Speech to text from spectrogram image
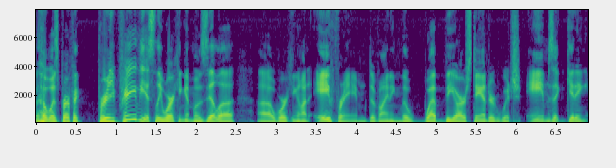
was perfect. Pre- previously working at Mozilla, uh, working on A-Frame, defining the Web VR standard, which aims at getting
